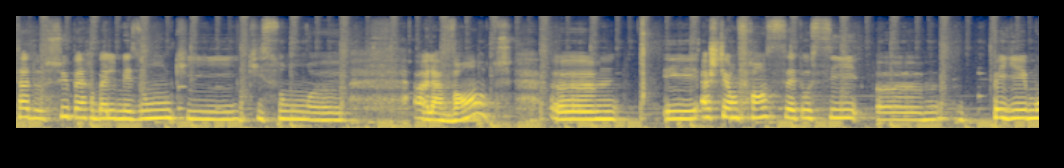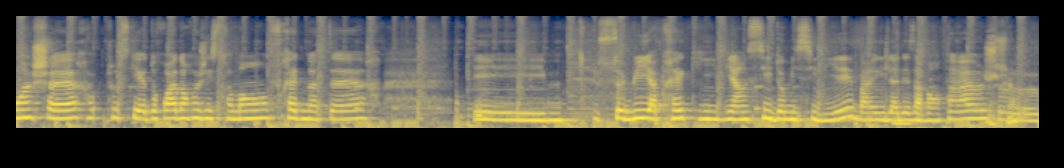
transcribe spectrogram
tas de super belles maisons qui, sont euh, à la vente. Et acheter en France, c'est aussi payer moins cher tout ce qui est droit d'enregistrement, frais de notaire. Et celui après qui vient s'y domicilier, ben, il a des avantages euh,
